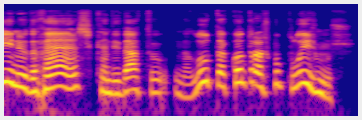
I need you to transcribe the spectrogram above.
Tino de Rãs, candidato na luta contra os populismos.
